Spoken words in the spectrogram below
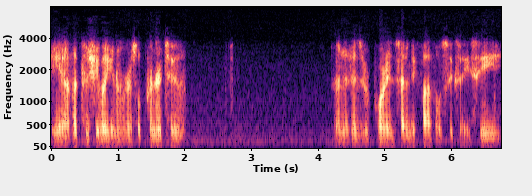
You have a Toshiba Universal Printer 2, and it is reporting 7506 AC.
